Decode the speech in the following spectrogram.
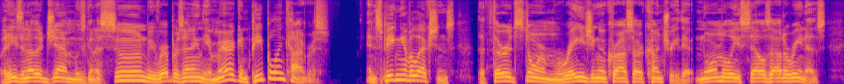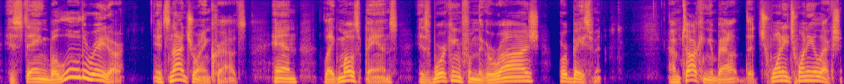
But he's another gem who's going to soon be representing the American people in Congress. And speaking of elections, the third storm raging across our country that normally sells out arenas is staying below the radar. It's not drawing crowds, and, like most bands, is working from the garage or basement. I'm talking about the 2020 election.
